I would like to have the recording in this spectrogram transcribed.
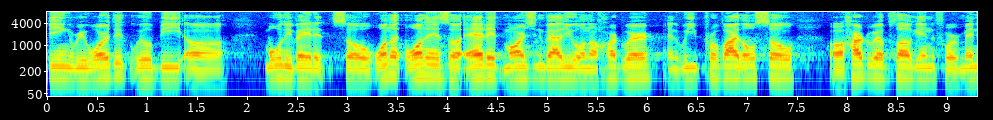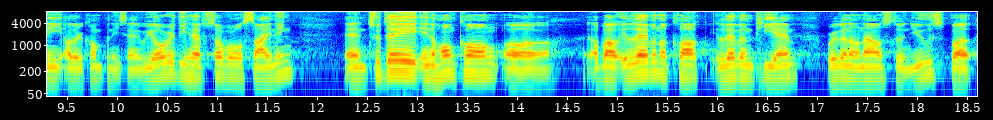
being rewarded will be uh, motivated. So one, one is uh, added margin value on our hardware, and we provide also a hardware plugin for many other companies. And we already have several signing. And today in Hong Kong, uh, about 11 o'clock, 11 p.m., we're going to announce the news. But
